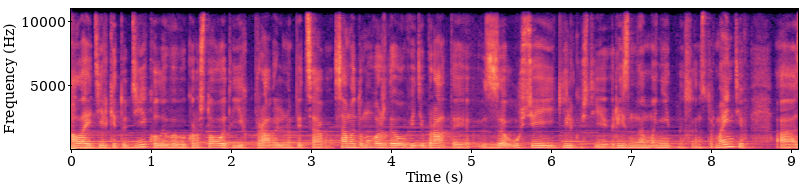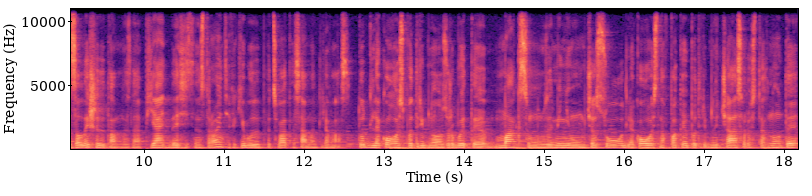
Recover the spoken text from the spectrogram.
але тільки тоді, коли ви використовуєте їх правильно під себе. Саме тому важливо відібрати з усієї кількості різноманітних інструментів, е, залишити там не знаю 5-10 інструментів, які будуть працювати саме для вас. Тут для когось потрібно зробити максимум максимум за мінімум часу. Для когось навпаки потрібно час розтягнути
